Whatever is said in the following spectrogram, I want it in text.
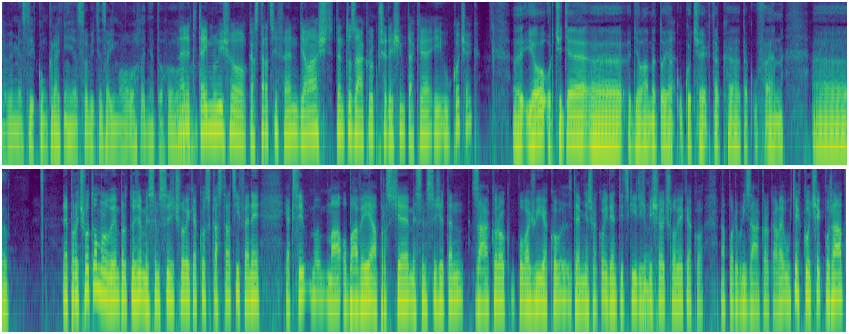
nevím, jestli konkrétně něco by tě zajímalo ohledně toho. Ne, ne, ty tady mluvíš o kastraci fen. Děláš tento zákrok především také i u koček? Uh, jo, určitě uh, děláme to jak u koček, tak, tak u fen. Ne, proč o tom mluvím? Protože myslím si, že člověk jako s kastrací feny, jak si má obavy a prostě myslím si, že ten zákrok považují jako téměř jako identický, když by hmm. šel člověk jako na podobný zákrok. Ale u těch koček pořád,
